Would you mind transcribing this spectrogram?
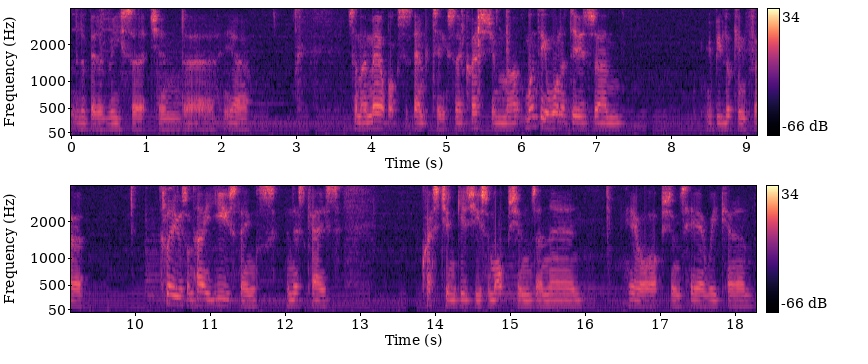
a little bit of research and uh, yeah so my mailbox is empty. So question mark. One thing I want to do is um, you'd be looking for clues on how you use things. In this case, question gives you some options, and then here are options. Here we can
